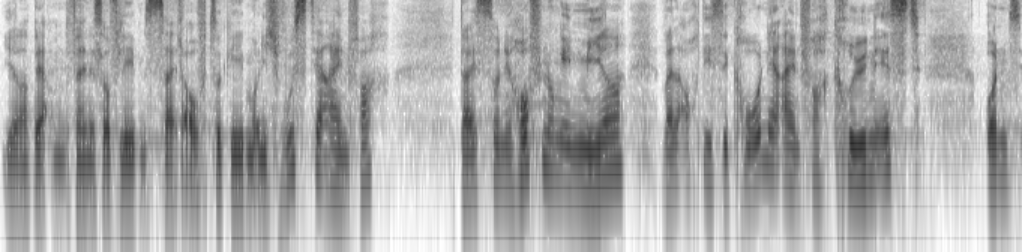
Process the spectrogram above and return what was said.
Ihr Beamtenverhältnis auf Lebenszeit aufzugeben und ich wusste einfach, da ist so eine Hoffnung in mir, weil auch diese Krone einfach grün ist und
